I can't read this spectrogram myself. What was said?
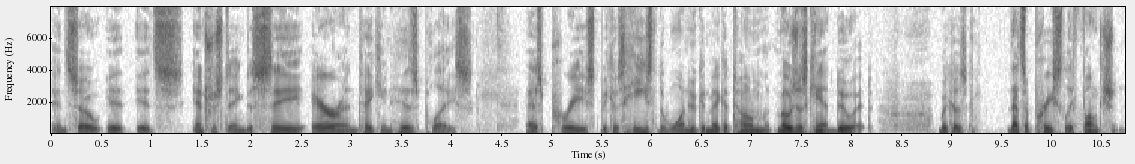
And so it, it's interesting to see Aaron taking his place as priest because he's the one who can make atonement. Moses can't do it because that's a priestly function.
